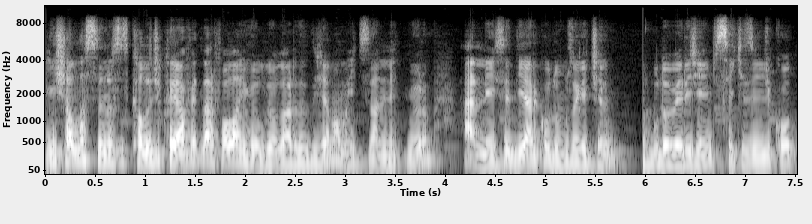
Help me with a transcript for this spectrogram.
İnşallah sınırsız kalıcı kıyafetler falan yolluyorlardı diyeceğim ama hiç zannetmiyorum. Her neyse diğer kodumuza geçelim. Bu da vereceğim 8. kod.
